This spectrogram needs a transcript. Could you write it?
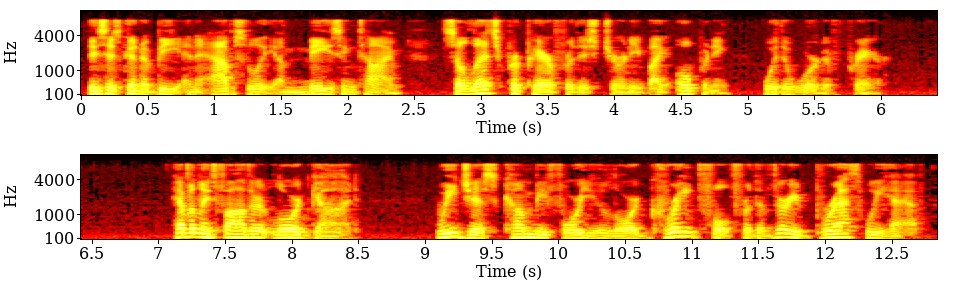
This is going to be an absolutely amazing time, so let's prepare for this journey by opening with a word of prayer. Heavenly Father, Lord God, we just come before you, Lord, grateful for the very breath we have,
